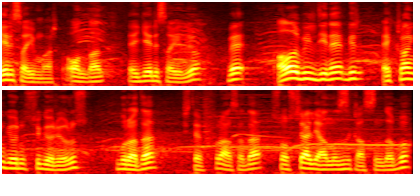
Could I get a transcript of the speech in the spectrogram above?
geri sayım var. Ondan e, geri sayılıyor. Ve alabildiğine bir ekran görüntüsü görüyoruz. Burada işte Fransa'da sosyal yalnızlık aslında bu.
